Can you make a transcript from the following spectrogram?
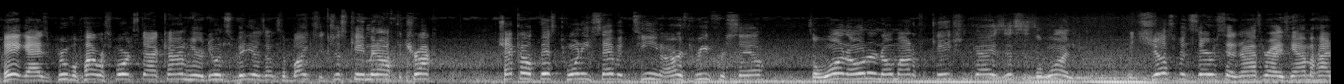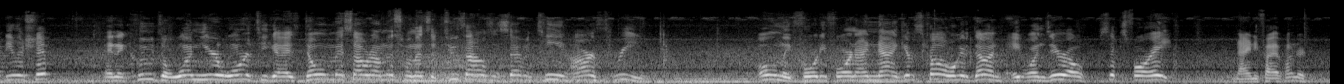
Hey guys, ApprovalPowerSports.com here doing some videos on some bikes that just came in off the truck. Check out this 2017 R3 for sale. It's a one owner, no modification guys. This is the one. It's just been serviced at an authorized Yamaha dealership and includes a one year warranty guys. Don't miss out on this one. That's a 2017 R3. Only $44.99. Give us a call. We'll get it done. 810-648-9500.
